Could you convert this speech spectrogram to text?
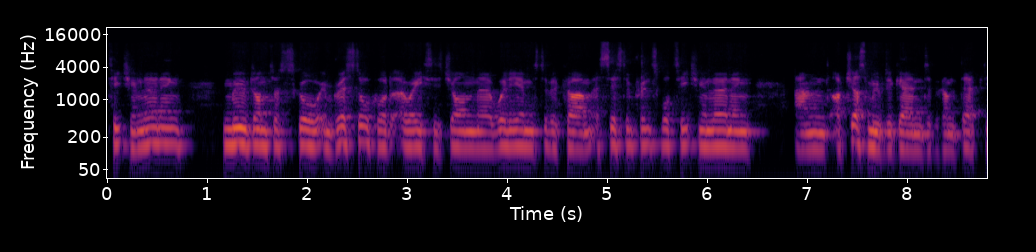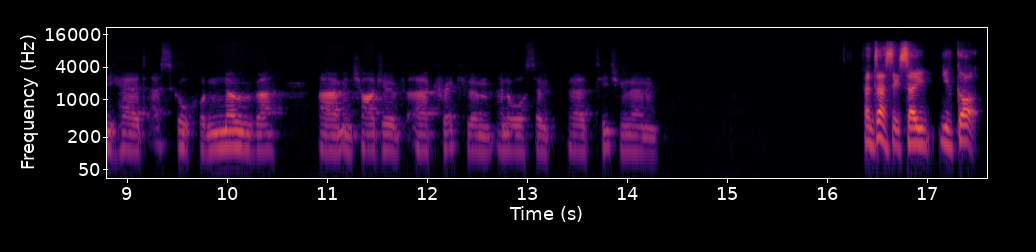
teaching and learning. Moved on to a school in Bristol called Oasis John uh, Williams to become assistant principal teaching and learning and I've just moved again to become deputy head at a school called Nova, um, in charge of uh, curriculum and also uh, teaching and learning. Fantastic. So you've got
